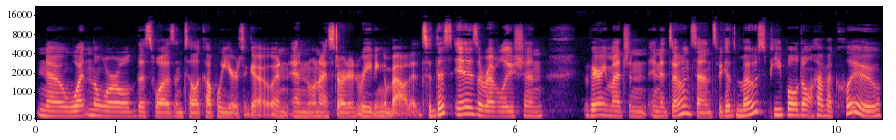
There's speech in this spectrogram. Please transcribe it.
know what in the world this was until a couple years ago, and and when I started reading about it. So this is a revolution, very much in in its own sense, because most people don't have a clue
